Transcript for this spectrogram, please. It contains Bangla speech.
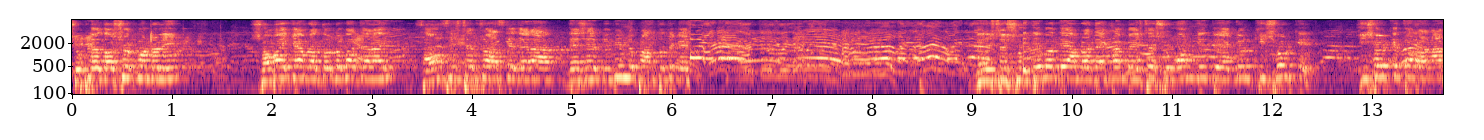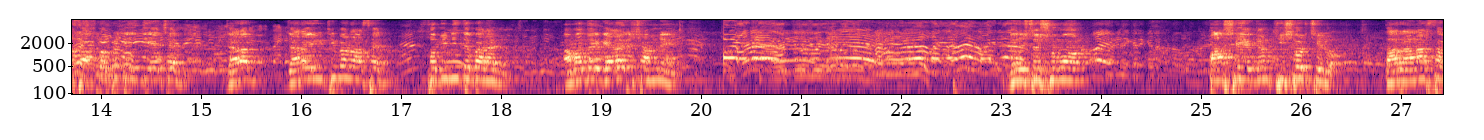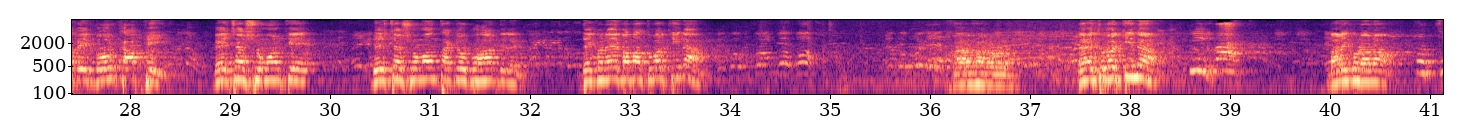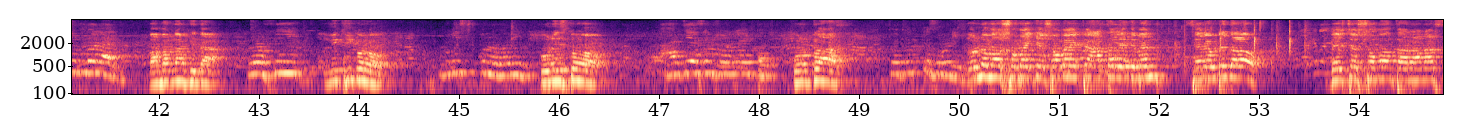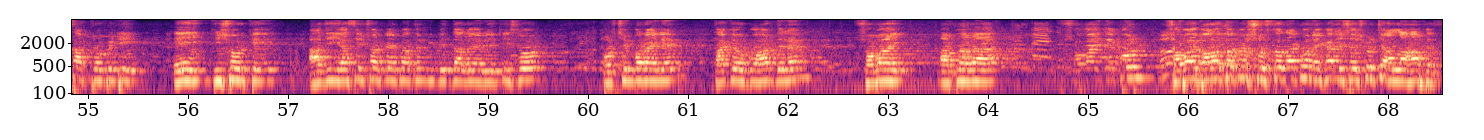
সুপ্রিয় দর্শক মণ্ডলী, সবাইকে আমরা ধন্যবাদ জানাই। সাউন্ড সিস্টেম সহ আজকে যারা দেশের বিভিন্ন প্রান্ত থেকে ইতিমধ্যে আমরা দেখলাম ব্যারিস্টার সুমন কিন্তু একজন কিশোরকে কিশোরকে তারা রানার্স আপ ট্রফিটি দিয়েছেন। যারা যারা ইউটিউবার আছেন, ছবি নিতে পারেন আমাদের গ্যালারির সামনে। ব্যারিস্টার সুমন পাশে একজন কিশোর ছিল। তার রানার্স আপ এই কাপটি ব্যারিস্টার সুমনকে ব্যারিস্টার সুমন তাকে উপহার দিলেন। দেখুন এই বাবা তোমার কি নাম। এই তোমার কি নাম? বাড়ি বলাই বাবার নাম কি তা তুমি কি করো? কোন স্কুল? কোন ক্লাস? ধন্যবাদ সবাইকে সবাই একটা হাতালি দেবেন। ছেড়ে উঠে দাঁড়াও। বেস্টের সমান তার রানার্স আপ ট্রফিটি এই কিশোরকে আজই ইয়াসির সরকারি প্রাথমিক বিদ্যালয়ের এই কিশোর পশ্চিম বড়াইলেন তাকে উপহার দিলেন। সবাই আপনারা সবাই দেখুন, সবাই ভালো থাকুন, সুস্থ থাকুন। এখানে শেষ করছি। আল্লাহ হাফেজ।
